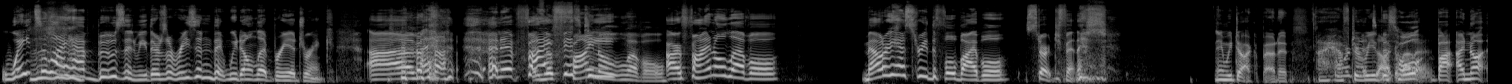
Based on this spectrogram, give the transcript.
Wait till I have booze in me. There's a reason that we don't let Brea drink. Um, and at five fifty, final level. our final level, Mallory has to read the full Bible, start to finish. And we talk about it. I have to read this whole. Bi- I not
